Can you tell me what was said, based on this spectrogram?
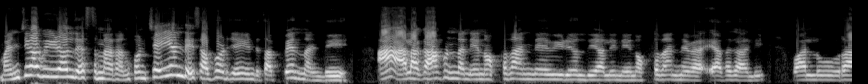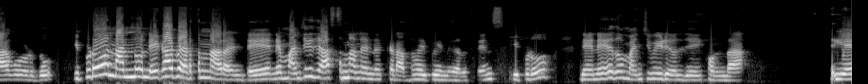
మంచిగా వీడియోలు తీస్తున్నారు అనుకోండి చెయ్యండి సపోర్ట్ చేయండి తప్పేందండి. ఆ అలా కాకుండా నేను ఒక్కదాన్నే వీడియోలు తీయాలి నేను ఒక్కదాన్నే ఎదగాలి వాళ్ళు రాకూడదు. ఇప్పుడు నన్ను నిఘా పెడుతున్నారంటే నేను మంచిగా చేస్తున్నానని ఇక్కడ అర్థమైపోయింది కదా ఫ్రెండ్స్ ఇప్పుడు నేనేదో మంచి వీడియోలు చేయకుండా ఏ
